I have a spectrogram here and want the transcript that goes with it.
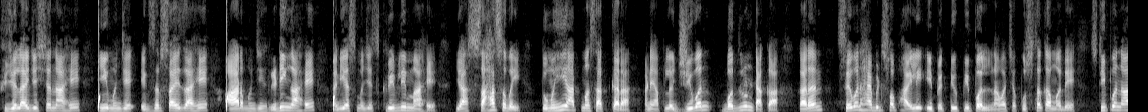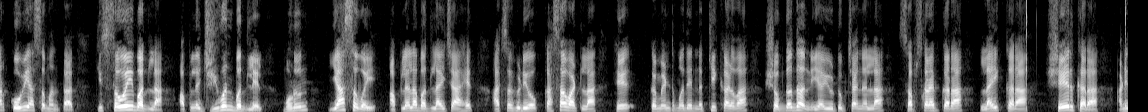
फिज्युलायझेशन आहे. ई म्हणजे एक्झरसाइज आहे. आर म्हणजे रिडिंग आहे. आणि यस म्हणजे स्क्रिबलिम आहे. या सहा सवयी तुम्हीही आत्मसात करा आणि आपलं जीवन बदलून टाका. कारण seven habits of highly effective people नावाच्या पुस्तकामध्ये स्टीफन आर कोवी असं म्हणतात की सवयी बदला आपलं जीवन बदलेल. म्हणून या सवयी आपल्याला बदलायच्या आहेत. आजचा व्हिडिओ कसा वाटला हे कमेंटमध्ये नक्की कळवा. शब्दधन या यूट्यूब चॅनलला सबस्क्राईब करा लाईक करा शेअर करा आणि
